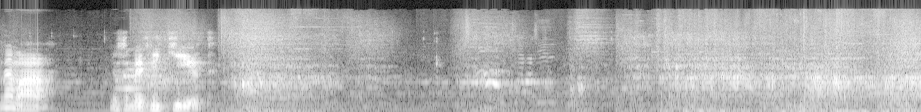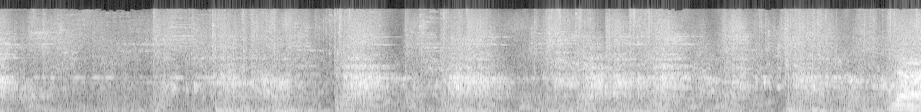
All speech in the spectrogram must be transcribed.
Nem áll! Jöttem egy mit kiírt. Jaj!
